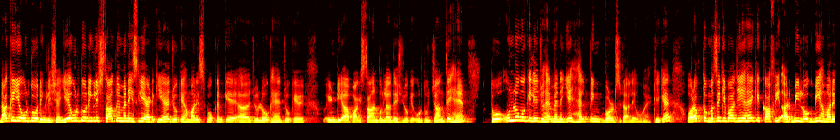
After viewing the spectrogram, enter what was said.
ना कि ये उर्दू और इंग्लिश है। ये उर्दू और इंग्लिश साथ में मैंने इसलिए ऐड किया है, जो कि हमारे स्पोकन के जो लोग हैं, जो कि इंडिया पाकिस्तान बांग्लादेश जो कि उर्दू जानते हैं तो उन लोगों के लिए जो है मैंने ये हेल्पिंग वर्ड्स डाले हुए हैं, ठीक है? और अब तो मज़े की बात यह है कि काफ़ी अरबी लोग भी हमारे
